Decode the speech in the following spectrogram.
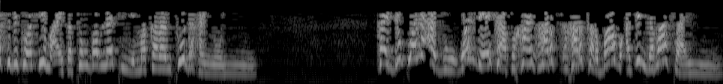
asibitoci ma'aikatun gwamnati makarantu da hanyoyi. Kai duk wani abu wanda ya shafi harkar babu abin da ba sa yi.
